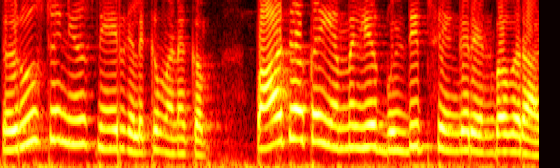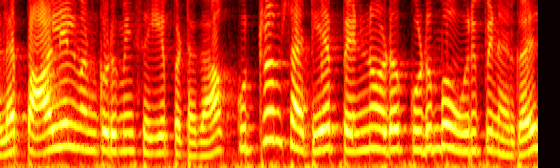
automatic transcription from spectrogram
த ரூஸ்டர் நியூஸ் நேயர்களுக்கு வணக்கம். பாஜக எம்எல்ஏ குல்தீப் செங்கர் என்பவரால பாலியல் வன்கொடுமை செய்யப்பட்டதா குற்றம் சாட்டிய பெண்ணோட குடும்ப உறுப்பினர்கள்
